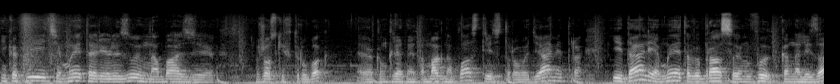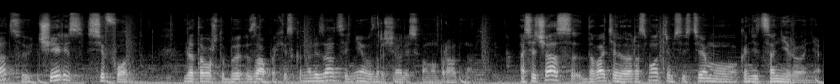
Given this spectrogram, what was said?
И как видите, мы это реализуем на базе жестких трубок, конкретно это магнопласт 32 диаметра. И далее мы это выбрасываем в канализацию через сифон. для того, чтобы запахи с канализации не возвращались вам обратно. А сейчас давайте рассмотрим систему кондиционирования.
